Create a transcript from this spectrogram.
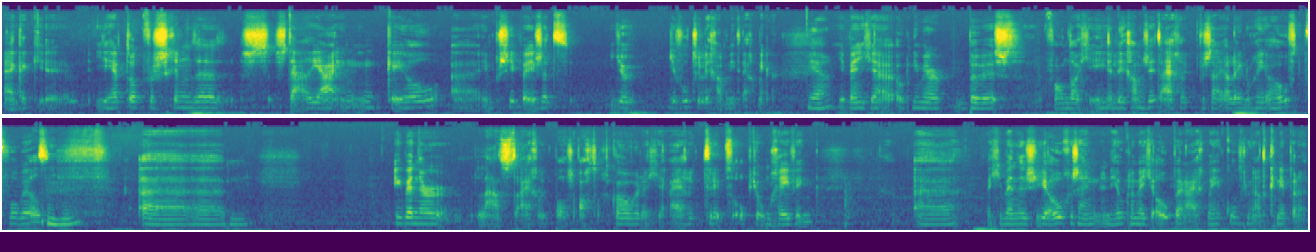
Ja, kijk, je, je hebt ook verschillende stadia in, in KO. Eh, in principe is het, je, je voelt je lichaam niet echt meer. Ja? Je bent je ook niet meer bewust van dat je in je lichaam zit. Eigenlijk je alleen nog in je hoofd bijvoorbeeld. Mhm. Ehm, ik ben er laatst eigenlijk pas achter gekomen dat je eigenlijk tript op je omgeving. Eh, want je bent dus, je ogen zijn een heel klein beetje open en eigenlijk ben je continu aan het knipperen.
